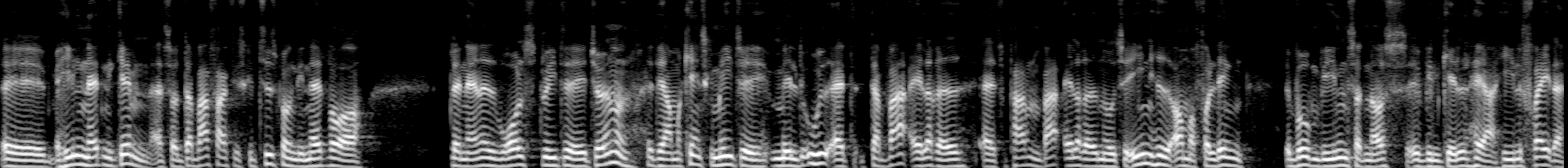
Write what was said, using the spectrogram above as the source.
Øh, hele natten igennem. Altså, der var faktisk et tidspunkt i nat, hvor blandt andet Wall Street øh, Journal, det amerikanske medie, meldte ud, at der var allerede, altså parterne var allerede nået til enighed om at forlænge våbenhvilen, så den også øh, ville gælde her hele fredag,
